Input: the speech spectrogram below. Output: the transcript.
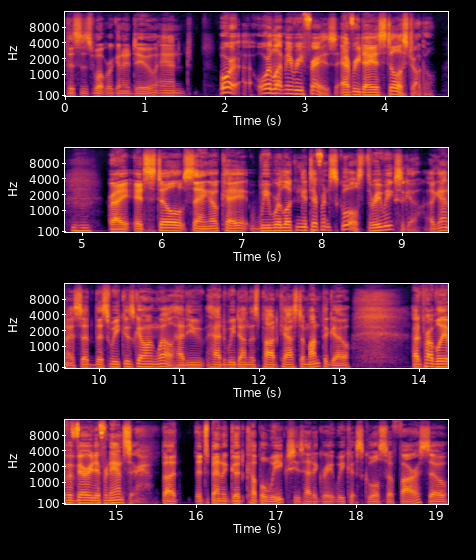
this is what we're gonna do, and or or let me rephrase, every day is still a struggle, Mhm. right? It's still saying, okay, we were looking at different schools three weeks ago. Again, I said this week is going well. Had you had we done this podcast a month ago, I'd probably have a very different answer. But it's been a good couple weeks. She's had a great week at school so far. So,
